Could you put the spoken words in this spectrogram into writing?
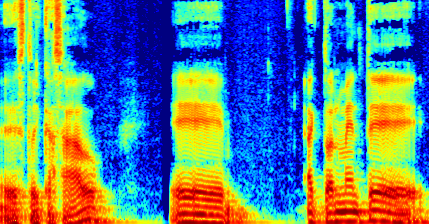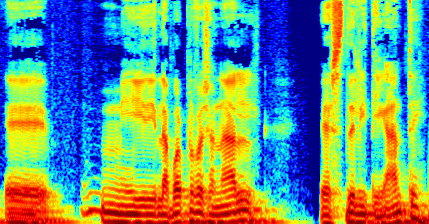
eh, estoy casado. actualmente mi labor profesional es de litigante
